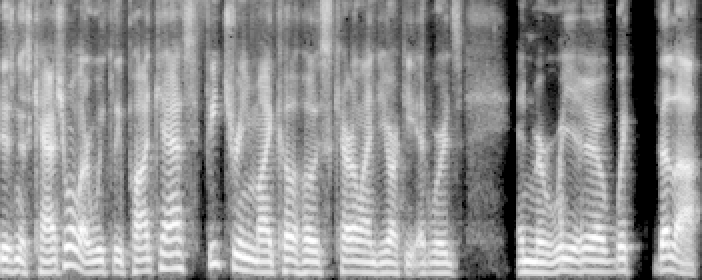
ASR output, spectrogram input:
Business Casual, our weekly podcast featuring my co hosts, Caroline Diarte Edwards and Maria Wich-Vila.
